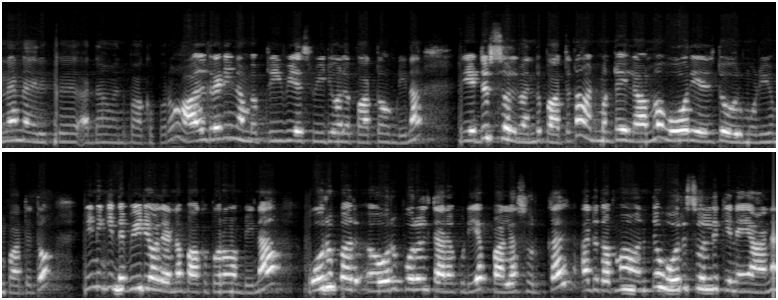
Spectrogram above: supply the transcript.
என்னென்ன இருக்குது அதான் வந்து பார்க்க போகிறோம் ஆல்ரெடி நம்ம ப்ரீவியஸ் வீடியோவில் பார்த்தோம் அப்படின்னா எதிர்சொல் வந்து பார்த்துட்டோம். அது மட்டும் இல்லாமல் ஓர் எழுத்து ஒரு மொழியும் பார்த்துட்டோம். இன்னைக்கு இந்த வீடியோவில் என்ன பார்க்க போகிறோம் அப்படின்னா ஒரு பரு ஒரு பொருள் தரக்கூடிய பல சொற்கள் அதுக்கப்புறமா வந்து ஒரு சொல்லுக்கு இணையான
